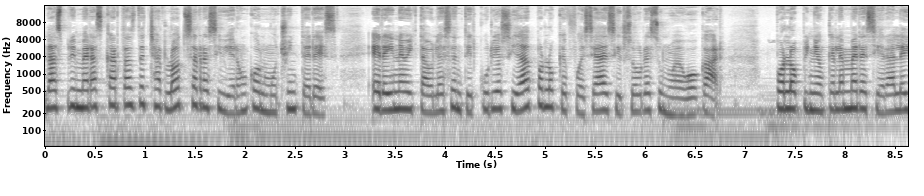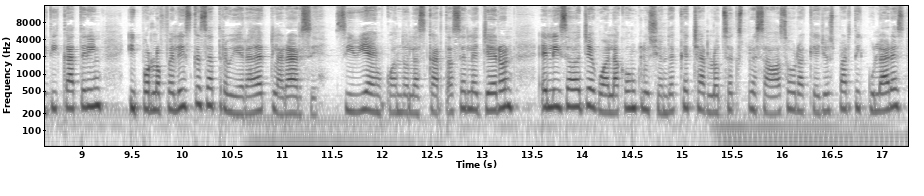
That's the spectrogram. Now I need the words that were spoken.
Las primeras cartas de Charlotte se recibieron con mucho interés. Era inevitable sentir curiosidad por lo que fuese a decir sobre su nuevo hogar, por la opinión que le mereciera Lady Catherine y por lo feliz que se atreviera a declararse. Si bien, cuando las cartas se leyeron, Elizabeth llegó a la conclusión de que Charlotte se expresaba sobre aquellos particulares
